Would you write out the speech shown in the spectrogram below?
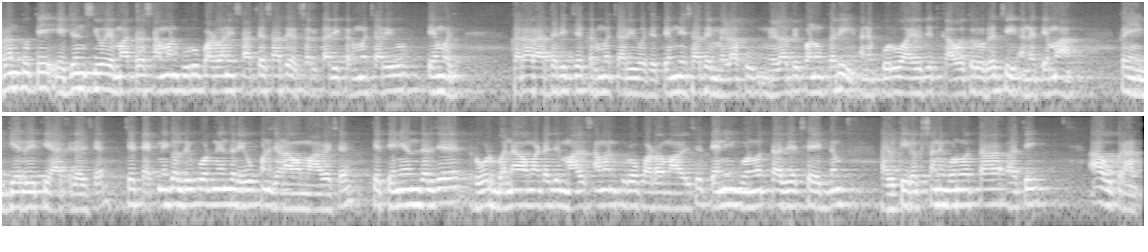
પરંતુ તે એજન્સીઓએ માત્ર સામાન પૂરું પાડવાની સાથે સાથે સરકારી કર્મચારીઓ તેમજ કરાર આધારિત જે કર્મચારીઓ છે તેમની સાથે મેળાપુ, મેળાપીપણું કરી અને પૂર્વ આયોજિત કાવતરો રચી અને તેમાં કંઈ ગેરરીતિ આચરેલ છે. જે ટેકનિકલ રિપોર્ટની અંદર એવું પણ જણાવવામાં આવે છે કે તેની અંદર જે રોડ બનાવવા માટે જે માલ સામાન પૂરો પાડવામાં આવે છે તેની ગુણવત્તા જે છે એકદમ હલકી કક્ષાની ગુણવત્તા હતી. આ ઉપરાંત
